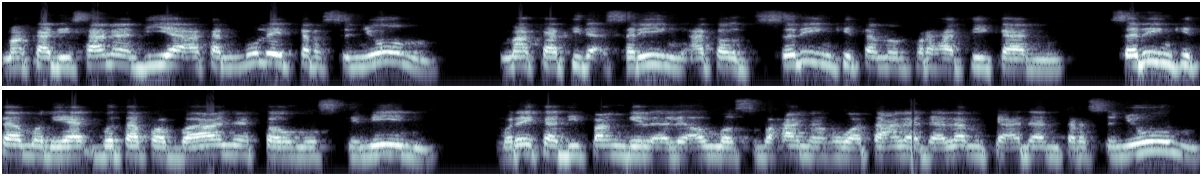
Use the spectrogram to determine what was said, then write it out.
Maka di sana dia akan mulai tersenyum. Maka tidak sering atau sering kita memperhatikan, sering kita melihat betapa banyak kaum muslimin mereka dipanggil oleh Allah Subhanahu wa taala dalam keadaan tersenyum,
